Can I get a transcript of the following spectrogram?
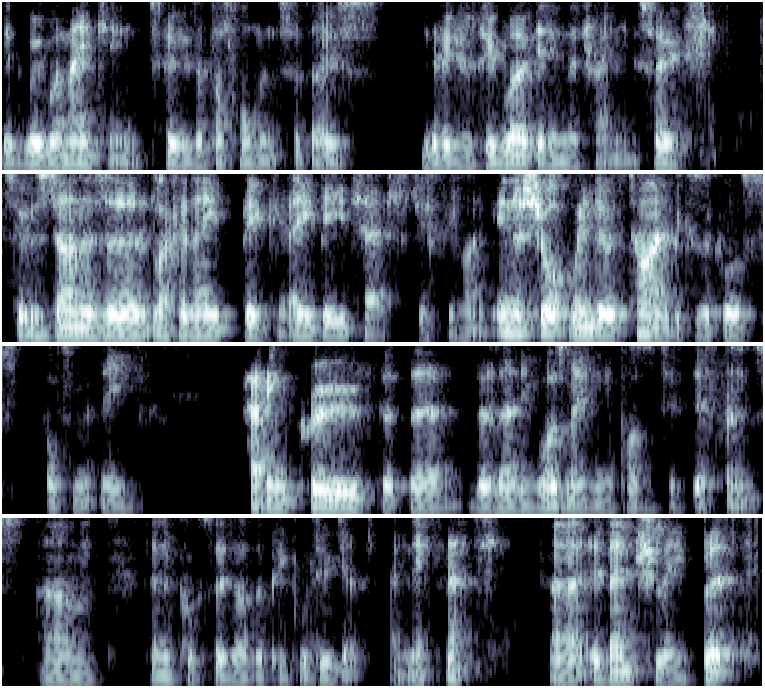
we were making to the performance of those individuals who were getting the training. So, so it was done as a like an a big A/B test, if you like, in a short window of time, because of course, ultimately, having proved that the the learning was making a positive difference, um, then of course those other people do get the training uh, eventually. But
